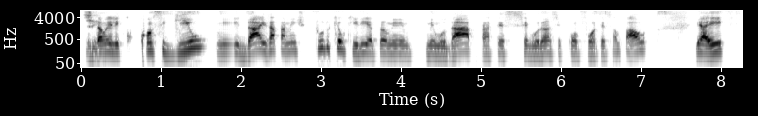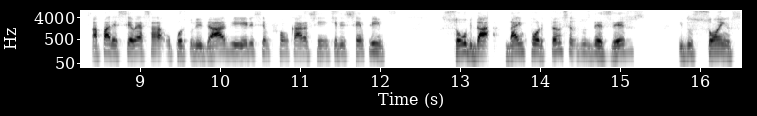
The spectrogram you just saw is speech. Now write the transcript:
Sim. Então ele conseguiu me dar exatamente tudo que eu queria para me, me mudar, para ter segurança e conforto em São Paulo. E aí apareceu essa oportunidade e ele sempre foi um cara assim que ele sempre soube da, da importância dos desejos e dos sonhos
